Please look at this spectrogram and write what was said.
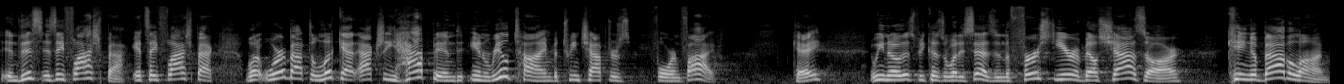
And this is a flashback. It's a flashback. What we're about to look at actually happened in real time between chapters 4 and 5. Okay? We know this because of what it says. In the first year of Belshazzar, king of Babylon,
